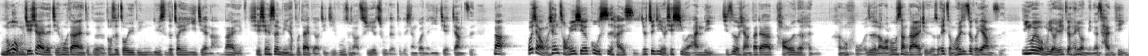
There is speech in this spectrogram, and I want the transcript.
不过我们接下来的节目，当然这个都是周玉斌律师的专业意见啦、那也先声明，它不代表经济部中小企业处的这个相关的意见，这样子。那我想，我们先从一些故事开始，就最近有些新闻案例，其实我想大家讨论的很很火热了，网络上大家觉得说，哎，怎么会是这个样子？因为我们有一个很有名的餐厅，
